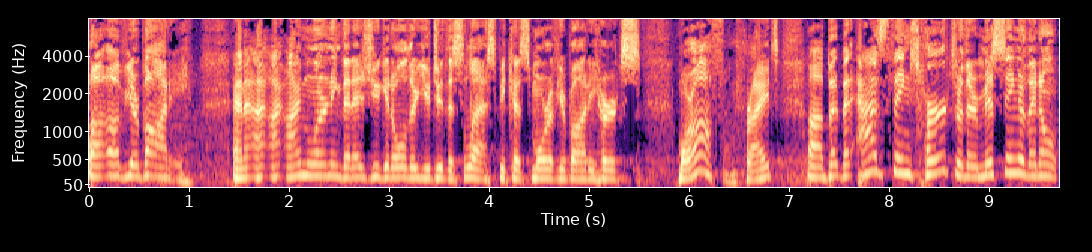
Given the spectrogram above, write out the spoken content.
uh, of your body. And I, am learning that as you get older, you do this less because more of your body hurts more often, right? Uh, but but as things hurt, or they're missing, or they don't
